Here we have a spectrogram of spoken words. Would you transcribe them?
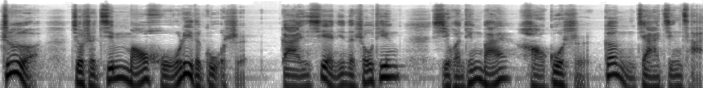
这就是金毛狐狸的故事。感谢您的收听，喜欢听白好故事更加精彩。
